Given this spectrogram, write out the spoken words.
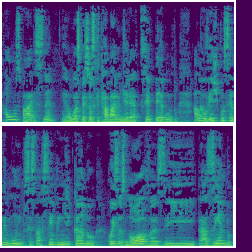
alguns pares, né? Algumas pessoas que trabalham direto sempre perguntam: Alan, eu vejo que você lê muito, você está sempre indicando coisas novas e trazendo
